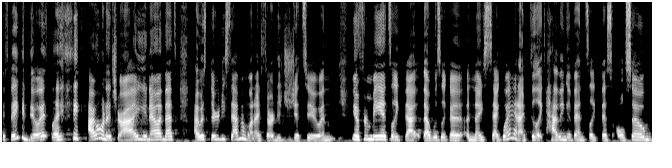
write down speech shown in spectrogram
if they can do it, like I want to try, you know, and that's, I was 37 when I started jujitsu. And, you know, for me, it's like that, that was like a, a nice segue. And I feel like having events like this also,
